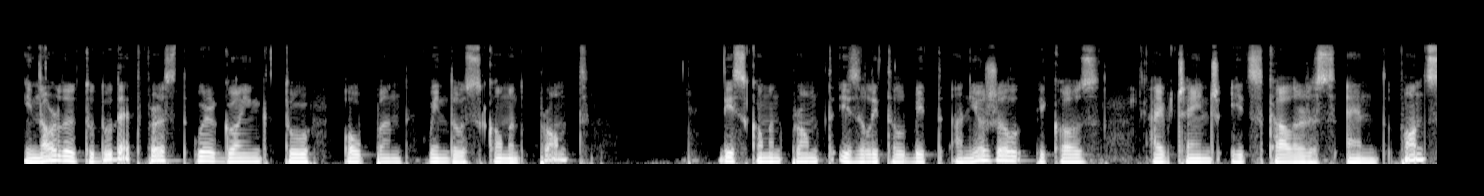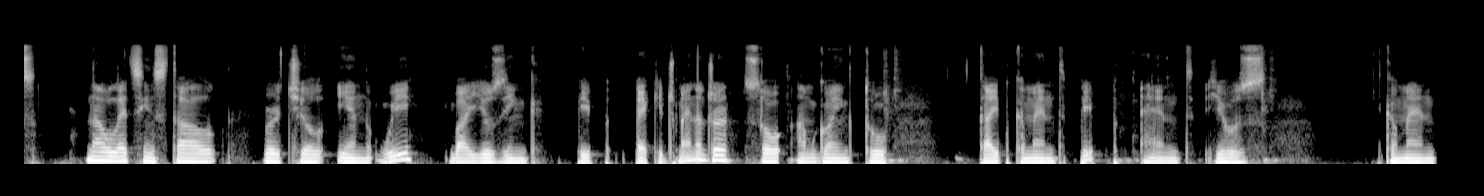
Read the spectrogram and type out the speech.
In order to do that first we're going to open Windows command prompt this command prompt is a little bit unusual because I've changed its colors and fonts. Now let's install virtual env by using pip package manager. So I'm going to type command pip and use command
